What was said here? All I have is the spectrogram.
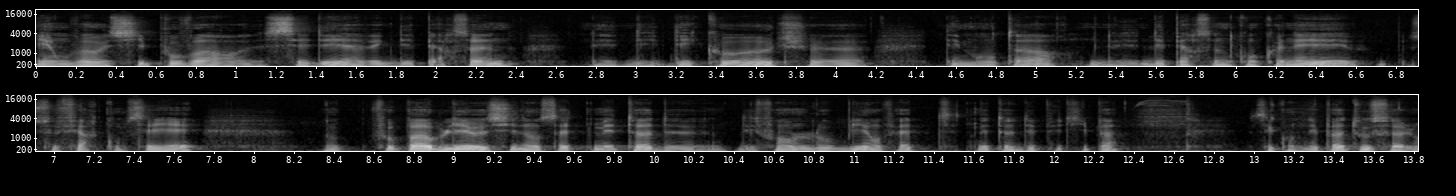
et on va aussi pouvoir euh, s'aider avec des personnes, des, coachs, euh, des mentors, des, personnes qu'on connaît, se faire conseiller. Donc faut pas oublier aussi dans cette méthode, euh, des fois on l'oublie en fait, cette méthode des petits pas, c'est qu'on n'est pas tout seul.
